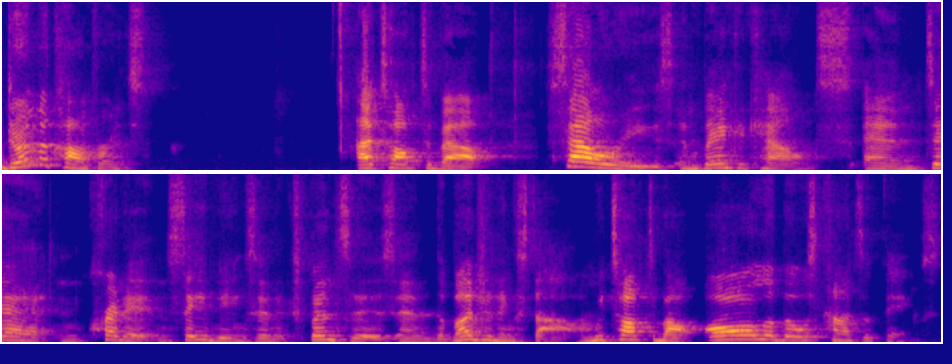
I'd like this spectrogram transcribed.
during the conference, I talked about salaries and bank accounts and debt and credit and savings and expenses and the budgeting style. And we talked about all of those kinds of things.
